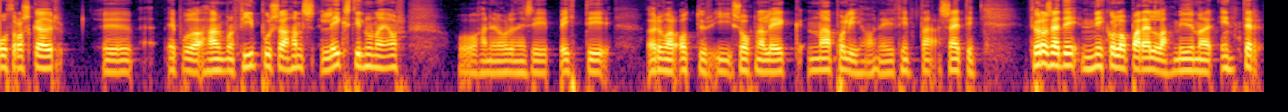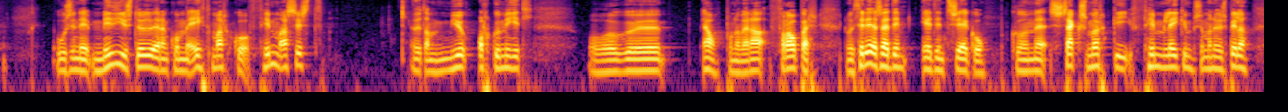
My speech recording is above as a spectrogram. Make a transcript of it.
óþróskaður, uh, er búin að hafa búin að fýrpúsa hans leikstíl núna í ár og hann er orðin þessi beitti örvar ottur í sóknarleik Napoli og hann er í fymtasæti. Fjórasæti Nicolò Barella, miðjumæður Inter úr sinni miðjustöðu er hann komið með eitt mark og fimm assist. Auðvitað mjög orkuð mikill og uh, já, búin að vera frábær. Nú í þriðasæti, Edin Dzeko komið með sex mörk í fimm leikum sem hann hefur spilað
